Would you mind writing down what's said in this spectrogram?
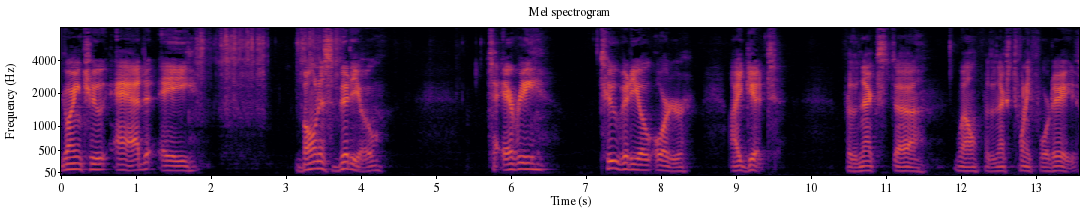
going to add a bonus video to every two video order I get for the next, uh, well, for the next 24 days.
